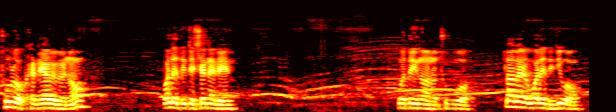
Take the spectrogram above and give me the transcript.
ထိုးတော့ခံရပါပဲနော်ဝါလေဒီတစ်ချက်နဲ့တယ်ကိုသိန်းတော့နော်ထူးပေါ်လှလိုက်တဲ့ဝါလေဒီကြည့်ပါဦး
